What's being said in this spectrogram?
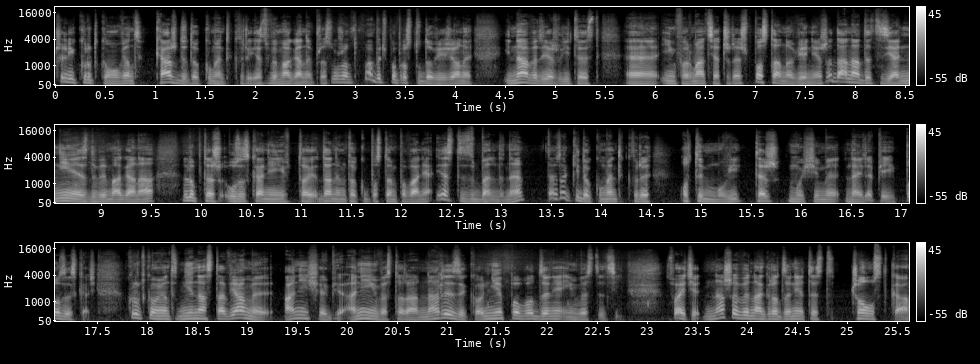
Czyli krótko mówiąc, każdy dokument, który jest wymagany przez urząd, ma być po prostu dowieziony i nawet jeżeli to jest e, informacja czy też postanowienie, że dana decyzja nie jest wymagana lub też uzyskanie jej w to, danym toku postępowania jest zbędne, to taki dokument, który o tym mówi, też musimy najlepiej pozyskać. Krótko mówiąc, nie nastawiamy ani siebie, ani inwestora na ryzyko niepowodzenia inwestycji. Słuchajcie, nasze wynagrodzenie to jest cząstka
